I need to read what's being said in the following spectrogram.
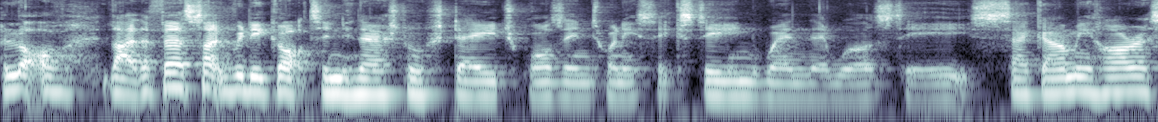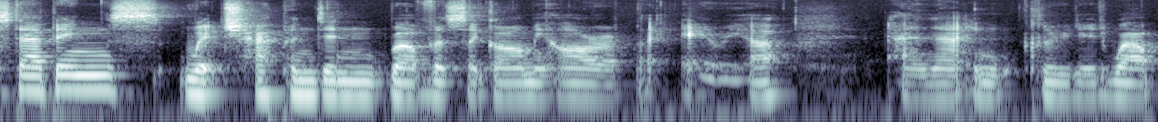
a lot of like the first time it really got to international stage was in 2016 when there was the Sagamihara stabbings, which happened in well the Sagamihara area, and that included well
